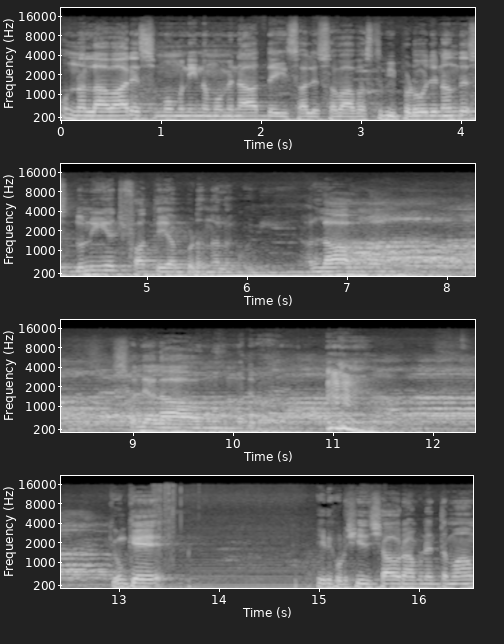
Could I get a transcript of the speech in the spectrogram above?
انہا لاوارس مومنین و مومنات دے عیسال ثواب است بھی پڑھو جنہاں دے دنیا چ فاتحہ پڑھنا لگو نہیں اللہ صلی اللہ محمد کیونکہ پیر خورشید شاہ اور اپنے تمام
